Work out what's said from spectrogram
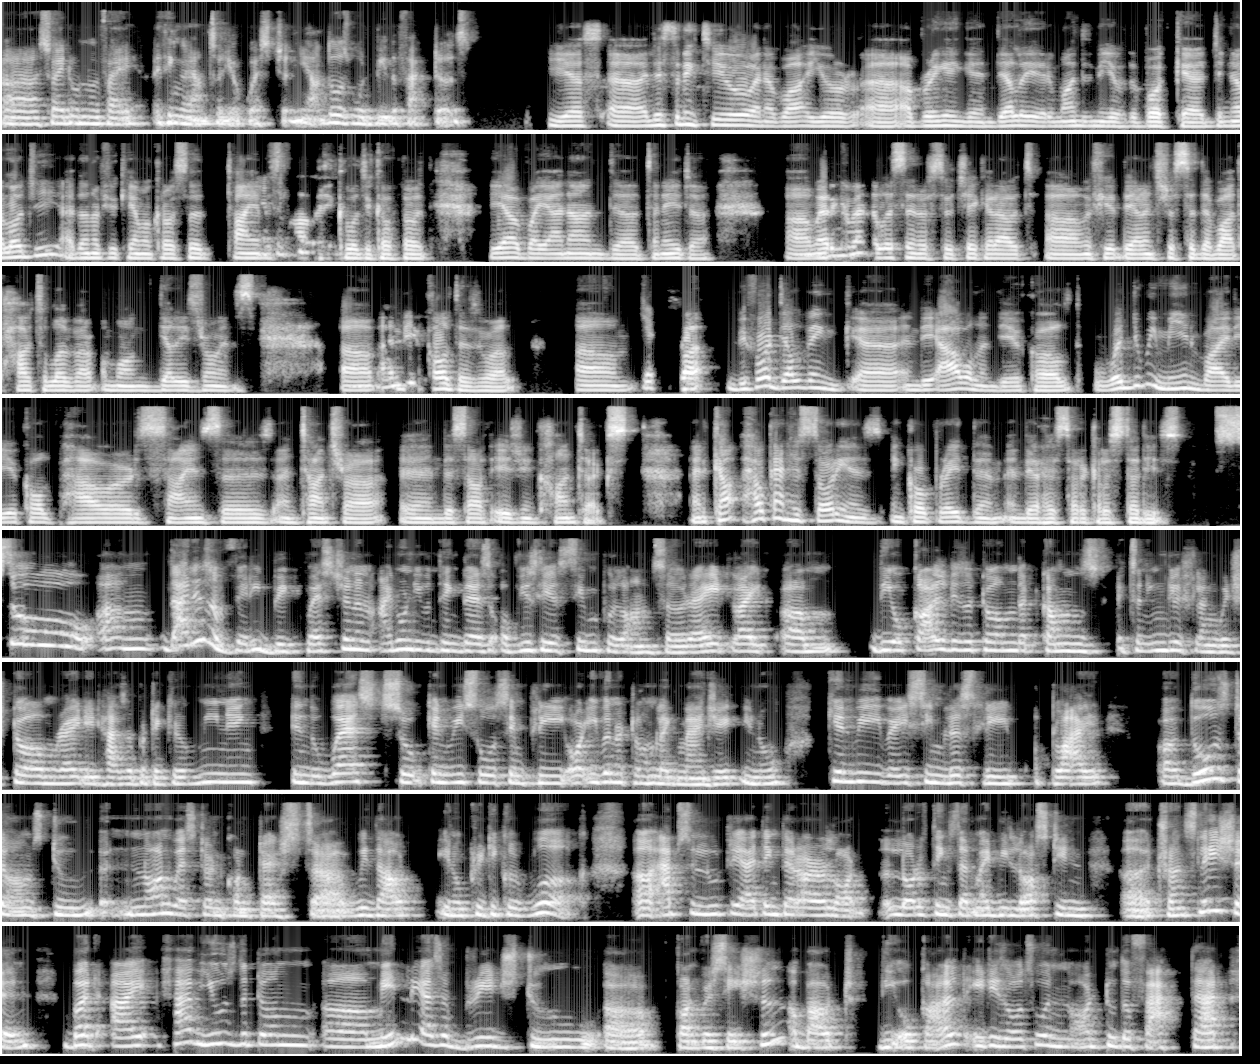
Uh, so I don't know if I, I think I answered your question. Yeah, those would be the factors. Yes, uh, listening to you and about your uh, upbringing in Delhi reminded me of the book uh, Jinnealogy. I don't know if you came across it, Time, yes, Islam, Ecological Thought. Yeah, by Anand uh, Taneja. Um, mm-hmm. I recommend the listeners to check it out um, if you, they are interested about how to live among Delhi's ruins um, mm-hmm. and the occult as well. Um, yes. But before delving uh, in the owl and the occult, what do we mean by the occult powers, sciences, and tantra in the South Asian context? And ca- how can historians incorporate them in their historical studies? So um, that is a very big question, and I don't even think there's obviously a simple answer, right? Like um, the occult is a term that comes, it's an English language term, right? It has a particular meaning in the West. So can we so simply, or even a term like magic, you know, can we very seamlessly apply uh, those terms to non-Western contexts uh, without you know critical work. Uh, absolutely, I think there are a lot a lot of things that might be lost in uh, translation. But I have used the term uh, mainly as a bridge to uh, conversation about the occult. It is also a nod to the fact that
